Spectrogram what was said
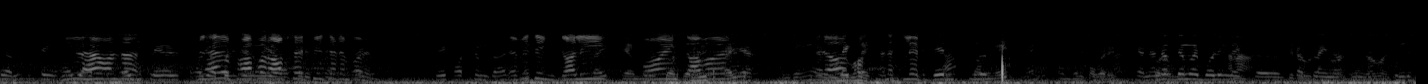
So I'm saying all We'll have all all the the players. we'll the have a proper know offside field set up for him Take custom guard. everything gully Yeah, point further. cover Yeah, I'm thinking it I'll out like and a slip They, some no, mid and then cover it. yeah, none of them are bowling like uh, stump line now in this, in this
